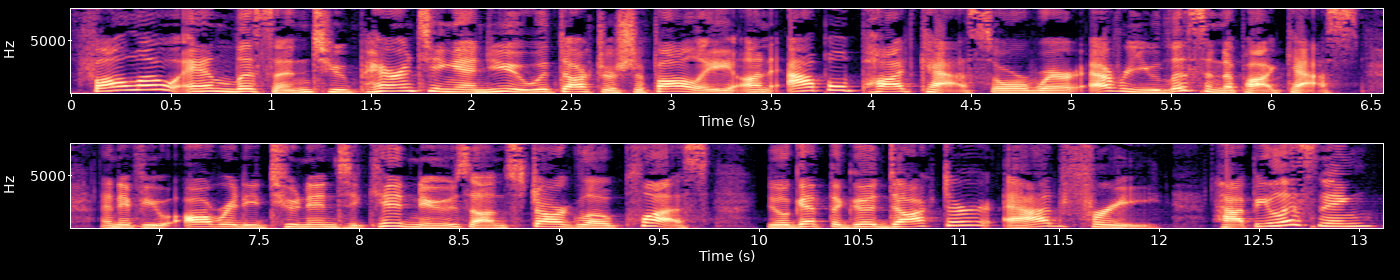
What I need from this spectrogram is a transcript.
Follow and listen to Parenting and You with Dr. Shefali on Apple Podcasts or wherever you listen to podcasts. And if you already tune in to Kid News on Starglow Plus, you'll get the good doctor ad free. Happy listening!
